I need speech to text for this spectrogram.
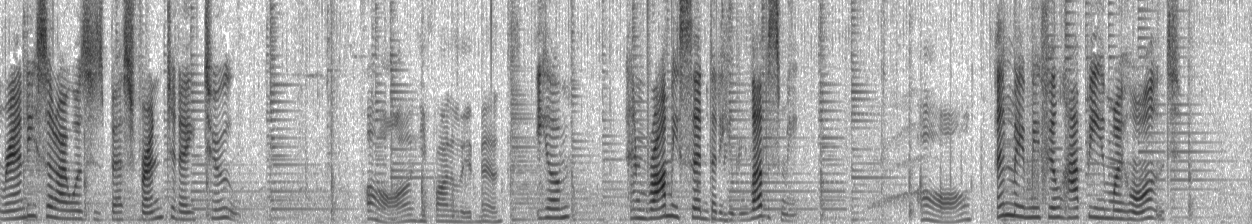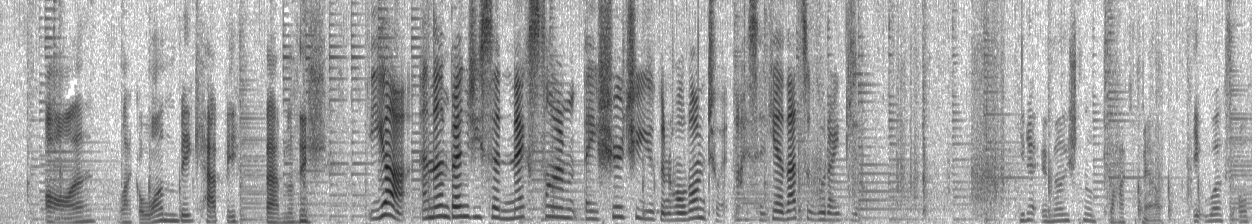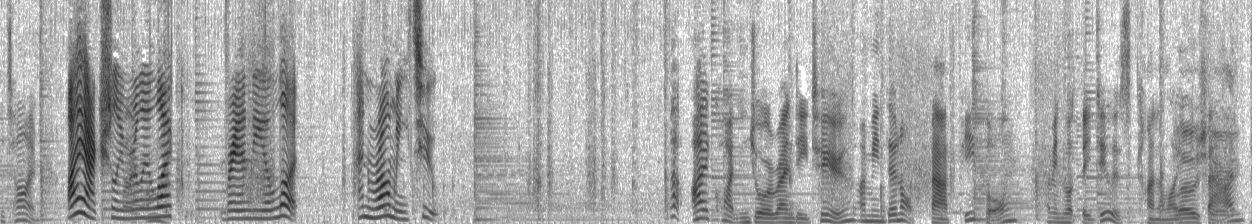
Randy said I was his best friend today, too. Aw, he finally admits. Yum. And Ramee said that he loves me. Aw, It made me feel happy in my heart. aw, like a one big happy family. Yeah, and then Benji said next time they shoot you, you can hold on to it. I said, yeah, that's a good idea. You know, emotional blackmail. It works all the time. I actually really like Randy a lot. And Ramee, too. I, quite enjoy Randy too. I mean, they're not bad people. I mean, what they do is kind of like Hello, Sherry. bad.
